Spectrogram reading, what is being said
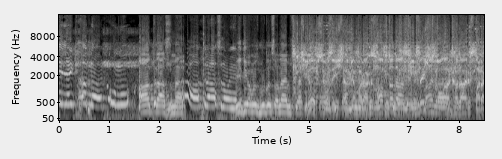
Melek Anar onu Hatırasına. hatırasını oynadı. Videomuz burada sona ermiş. İkili opsiyonda işlem yaparak haftada 1500 dolar kadar para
